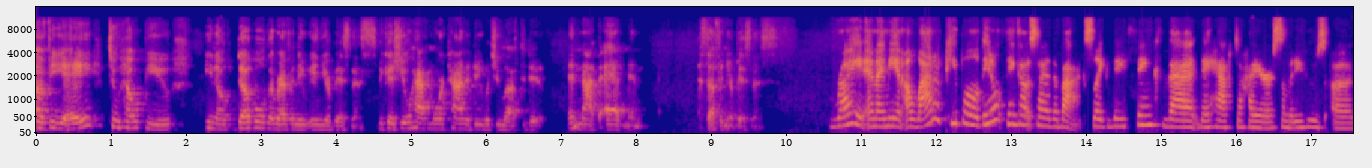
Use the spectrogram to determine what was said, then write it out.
a VA to help you, you know, double the revenue in your business because you'll have more time to do what you love to do and not the admin stuff in your business. Right. And I mean, a lot of people, they don't think outside of the box. Like they think that they have to hire somebody who's a,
